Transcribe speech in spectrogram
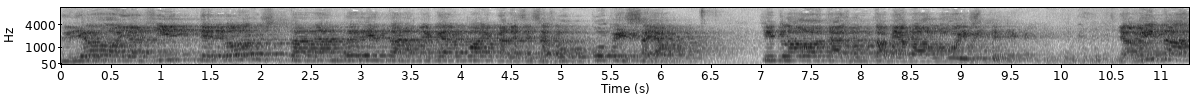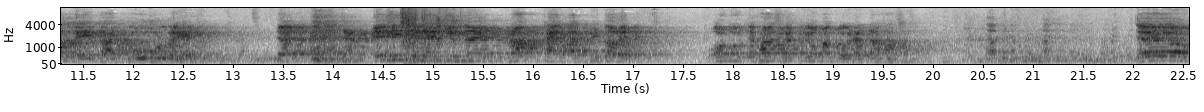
Joo, ja sitten torstaina perjantaina me käyn paikallisessa pupissa ja sitten lauantai minä vaan luistelen. Ja mitalleita tulee. Ja, Muuten hanskat oman koiran nahasta. Tää on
